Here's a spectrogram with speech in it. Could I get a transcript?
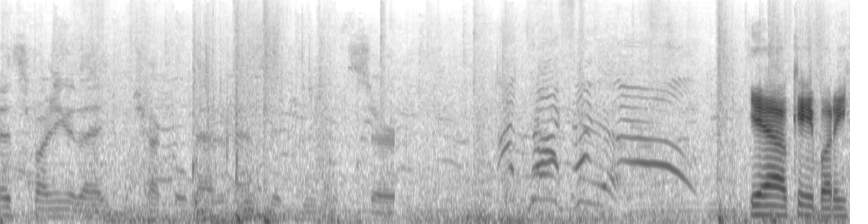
That's funny that an S15, sir. Yeah, okay, buddy.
